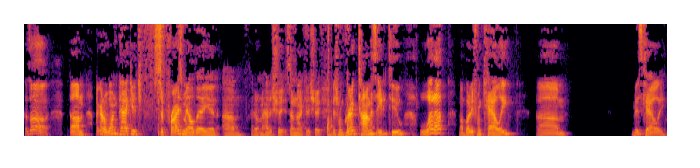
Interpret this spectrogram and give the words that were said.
Huzzah! Um, I got a one package surprise mail day in. Um, I don't know how to show you, so I'm not going to show you. It's from Greg Thomas, 82. What up? My buddy from Cali. Um, Miss Cali.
